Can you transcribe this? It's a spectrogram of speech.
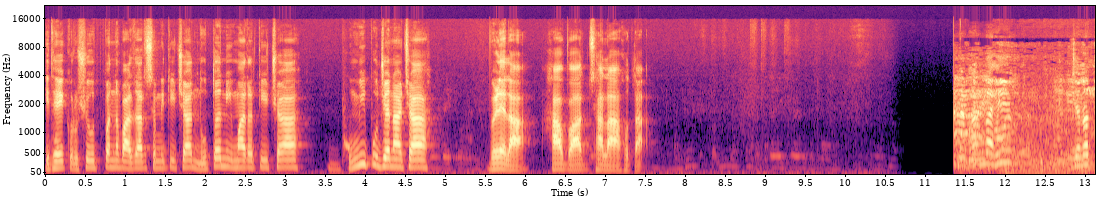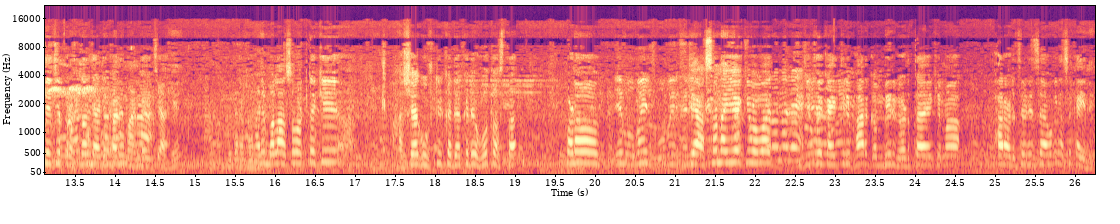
इथे कृषी उत्पन्न बाजार समितीच्या नूतन इमारतीच्या भूमिपूजनाच्या वेळेला हा वाद झाला होता. जनतेचे प्रश्न त्या ठिकाणी मांडायचे आहेत. आणि मला असं वाटतं की अशा गोष्टी कधी कधी होत असतात. पण ते असं नाहीये की बाबा जिथे काहीतरी फार गंभीर घडत आहे किंवा फार अडचणीचं आहे वगैरे असं काही नाही.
